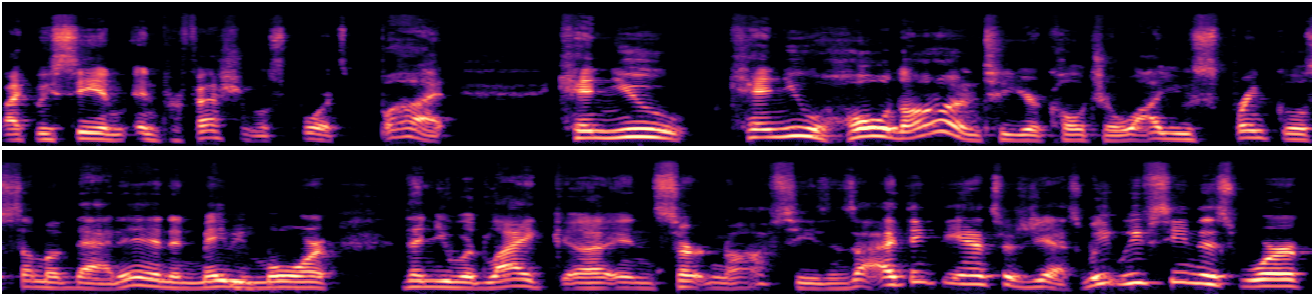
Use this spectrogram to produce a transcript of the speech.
like we see in, in professional sports. But can you can you hold on to your culture while you sprinkle some of that in and maybe mm-hmm. more than you would like uh, in certain off seasons? I think the answer is yes. We, we've seen this work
